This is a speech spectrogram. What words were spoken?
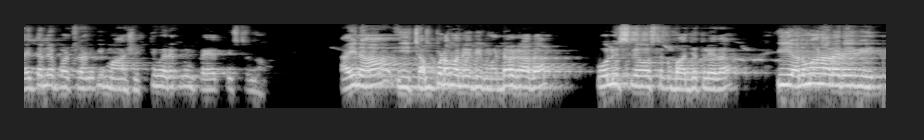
చైతన్యపరచడానికి మా శక్తి మేరకు మేము ప్రయత్నిస్తున్నాం. అయినా ఈ చంపడం అనేది మర్డర్ కాదా? పోలీస్ వ్యవస్థకు బాధ్యత లేదా? ఈ అనుమానాలు అనేవి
